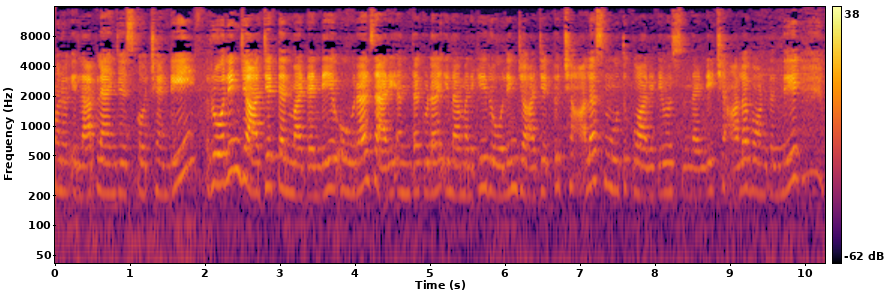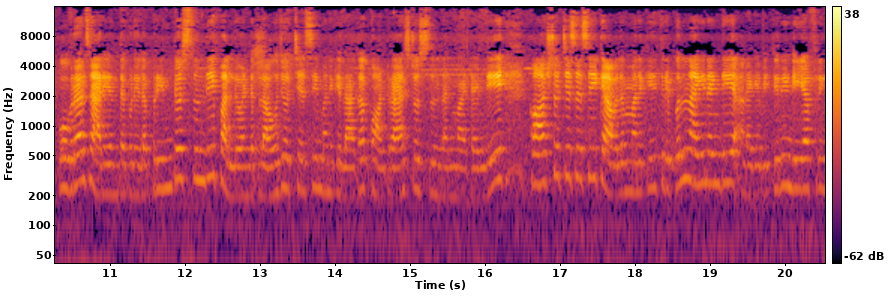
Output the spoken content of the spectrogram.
మనం ఇలా ప్లాన్ చేసుకోవచ్చండి? రోలింగ్ జార్జెట్ అనమాట అండి. ఓవరాల్ శారీ అంతా కూడా ఇలా మనకి రోలింగ్ జార్జెట్ చాలా స్మూత్ క్వాలిటీ వస్తుందండి. చాలా బాగుంటుంది. ఓవరాల్ శారీ అంతా కూడా ఇలా ప్రింట్ వస్తుంది. పళ్ళు అండ్ బ్లౌజ్ వచ్చేసి మనకి ఇలాగా కాంట్రాస్ట్ వస్తుంది అనమాట అండి. కాస్ట్ వచ్చేసేసి కేవలం మనకి త్రిపుల్ నైన్ అండి. అలాగే విత్ ఇన్ ఇండియా ఫ్రీ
